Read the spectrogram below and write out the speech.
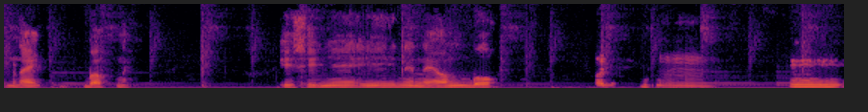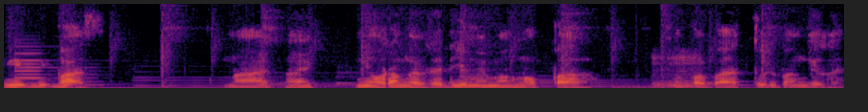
Naik bak nih. Isinya ini neon box. Hmm. Pas naik naik. Ini orang nggak bisa diem memang nopal. Hmm. Nopal batu dipanggil ya.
